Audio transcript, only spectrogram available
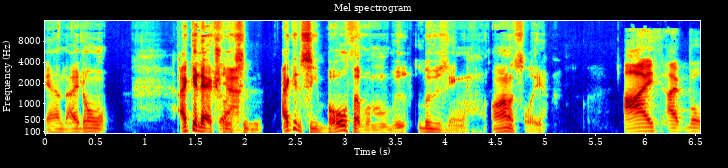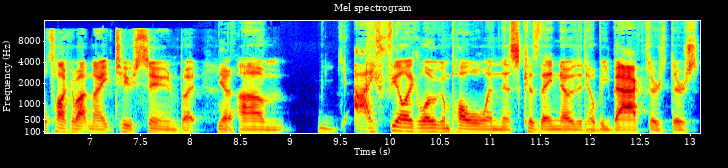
And I don't, I could actually yeah. see, I could see both of them lo- losing, honestly. I, I will talk about night two soon, but yeah, um, I feel like Logan Paul will win this because they know that he'll be back. There's, there's,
